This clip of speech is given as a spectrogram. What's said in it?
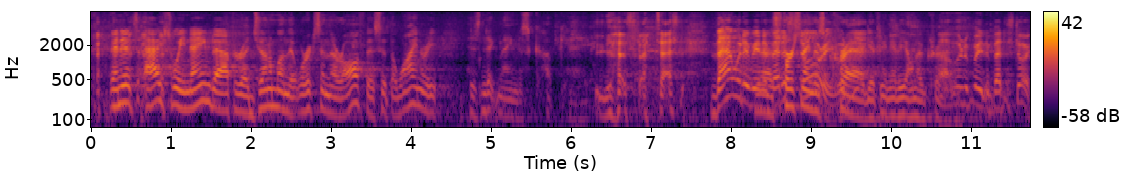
and it's actually named after a gentleman that works in their office at the winery. His nickname is Cupcake. That's fantastic. That would have been Yeah, a his better first story. name is Craig, it? if any of y'all know Craig. That would have been a better story.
